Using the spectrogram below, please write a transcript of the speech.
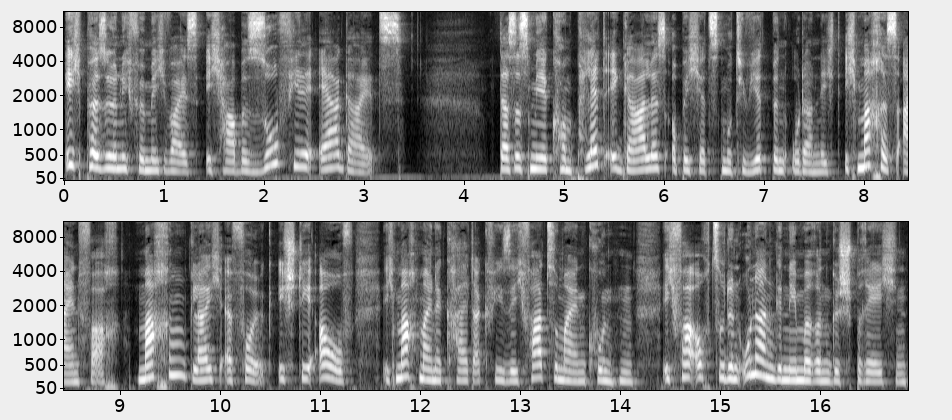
Ich persönlich für mich weiß, ich habe so viel Ehrgeiz, dass es mir komplett egal ist, ob ich jetzt motiviert bin oder nicht. Ich mache es einfach. Machen gleich Erfolg. Ich stehe auf, ich mache meine Kaltakquise, ich fahre zu meinen Kunden, ich fahre auch zu den unangenehmeren Gesprächen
